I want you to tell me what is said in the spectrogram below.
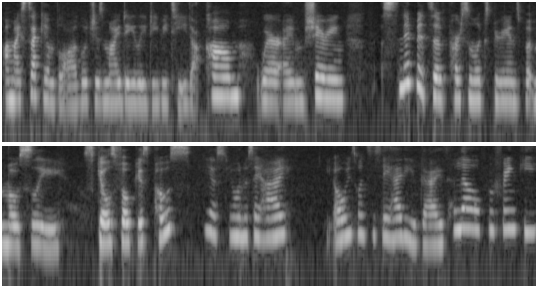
on my second blog, which is mydailydbt.com, where I'm sharing snippets of personal experience, but mostly skills focused posts Yes, you want to say hi? He always wants to say hi to you guys. Hello from Frankie.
